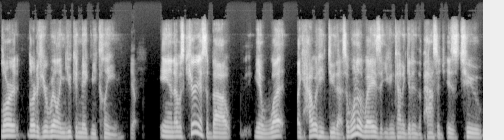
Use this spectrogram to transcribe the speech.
Lord, Lord, if you're willing, you can make me clean. Yep. And I was curious about, you know, what, like, how would he do that? So one of the ways that you can kind of get into the passage is to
